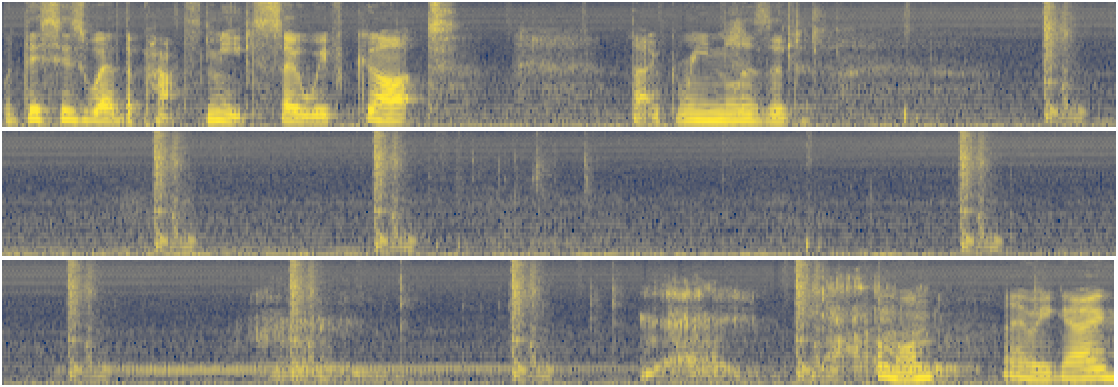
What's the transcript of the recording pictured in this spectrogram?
this is where the paths meet. So we've got that green lizard. Come on, there we go.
